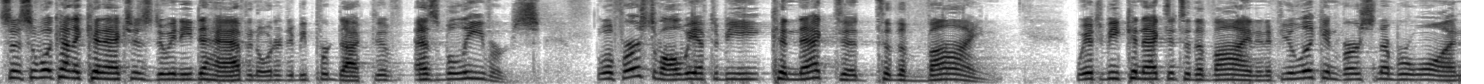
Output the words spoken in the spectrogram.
So, so what kind of connections do we need to have in order to be productive as believers? Well, first of all, we have to be connected to the vine. We have to be connected to the vine. And if you look in verse number one,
